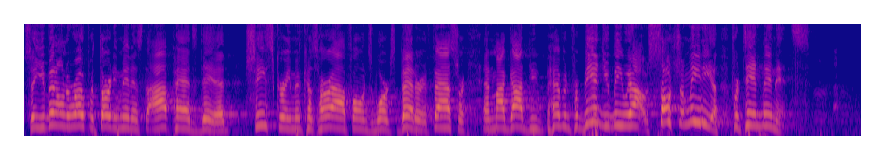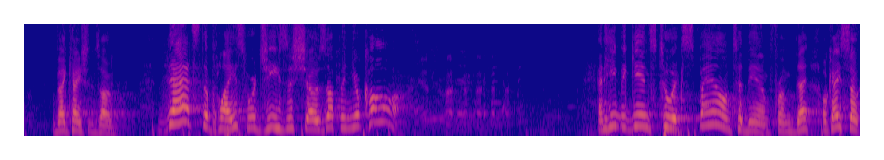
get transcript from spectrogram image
So you've been on the road for 30 minutes, the iPad's dead, she's screaming because her iPhone works better and faster, and my God, you heaven forbid you be without social media for 10 minutes. Vacation's over. That's the place where Jesus shows up in your car. And he begins to expound to them from day. Okay, so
